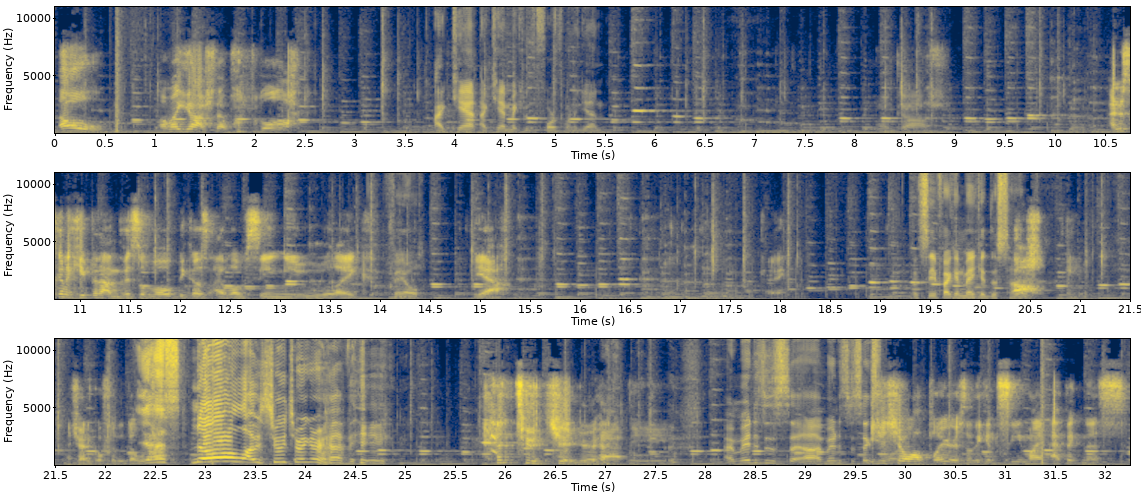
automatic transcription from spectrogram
Oh! Oh my gosh, that one block. I can't. I can't make it to the fourth one again. Oh gosh. I'm just gonna keep it on visible because I love seeing you, like, Fail. yeah. Let's see if I can make it this time. Oh! I try to go for the double. Yes! No! I was too trigger happy. Too trigger happy. I made it to. Uh, I made it to six. You should show all players so they can see my epicness.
